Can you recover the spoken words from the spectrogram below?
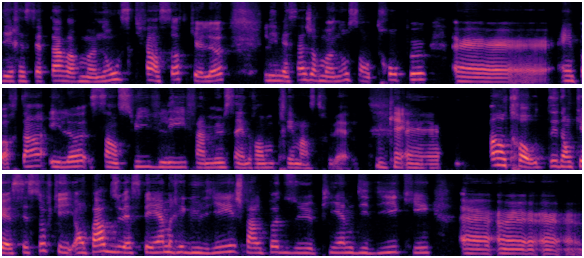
des récepteurs hormonaux, ce qui fait en sorte que là, les messages hormonaux sont trop peu importants et là, s'en suivent les fameux syndromes prémenstruels. Entre autres. Donc, euh, c'est sûr qu'on parle du SPM régulier, je ne parle pas du PMDD qui est euh,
